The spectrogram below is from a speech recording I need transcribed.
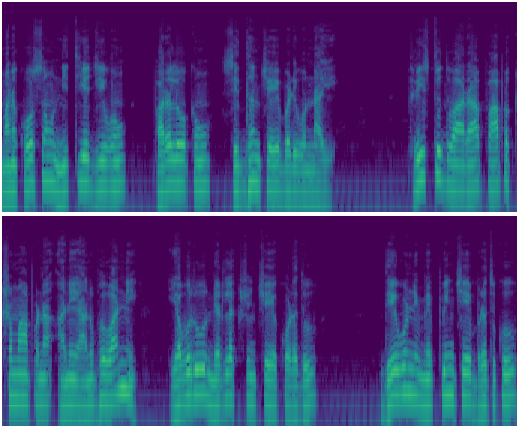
మన కోసం నిత్య జీవం పరలోకం సిద్ధం చేయబడి ఉన్నాయి. క్రీస్తు ద్వారా పాపక్షమాపణ అనే అనుభవాన్ని ఎవరూ నిర్లక్ష్యం చేయకూడదు. దేవుణ్ణి మెప్పించే బ్రతుకు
